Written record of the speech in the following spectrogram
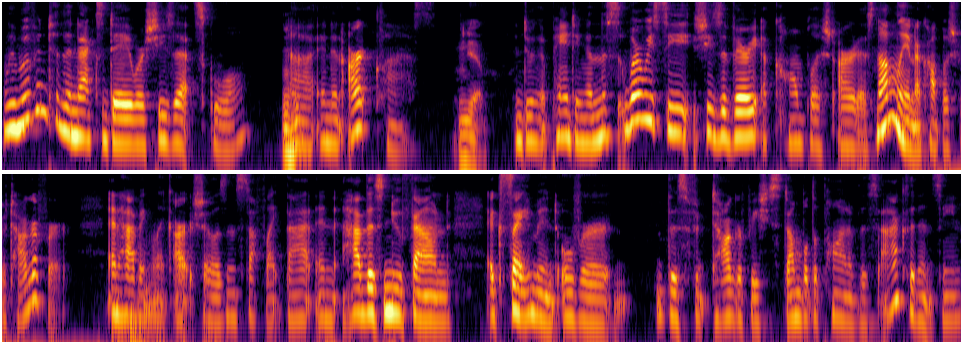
We move into the next day where she's at school mm-hmm. uh, in an art class Yeah. And doing a painting. And this is where we see she's a very accomplished artist, not only an accomplished photographer and having like art shows and stuff like that, and have this newfound excitement over this photography she stumbled upon of this accident scene.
